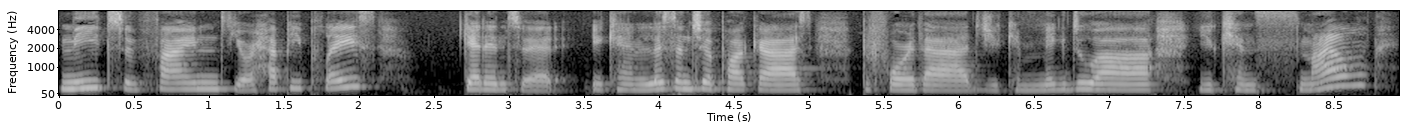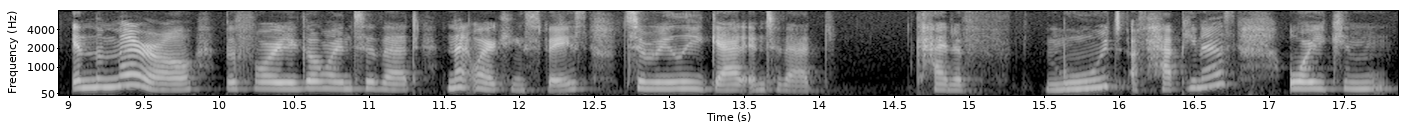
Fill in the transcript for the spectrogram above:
need to find your happy place, get into it. You can listen to a podcast before that, you can make dua, you can smile in the mirror before you go into that networking space to really get into that kind of mood of happiness or you can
